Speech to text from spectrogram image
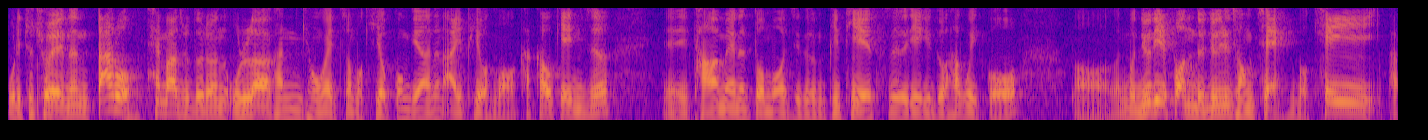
우리 주초에는 따로 테마주들은 올라간 경우가 있죠. 뭐 기업 공개하는 IPO, 뭐 카카오 게임즈, 이 다음에는 또 뭐 지금 BTS 얘기도 하고 있고, 어, 뭐 뉴딜 펀드, 뉴딜 정책, 뭐 K 바,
